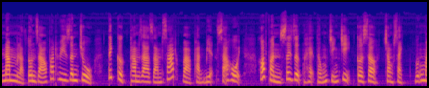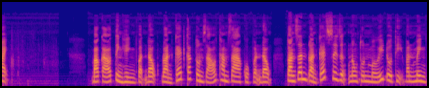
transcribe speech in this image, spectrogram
Năm là tôn giáo phát huy dân chủ, tích cực tham gia giám sát và phản biện xã hội, góp phần xây dựng hệ thống chính trị cơ sở trong sạch, vững mạnh. Báo cáo tình hình vận động đoàn kết các tôn giáo tham gia cuộc vận động toàn dân đoàn kết xây dựng nông thôn mới đô thị văn minh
